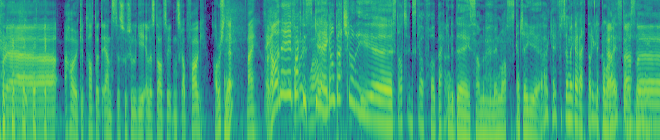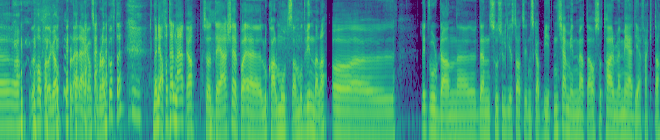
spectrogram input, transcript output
for det, jeg har jo ikke tatt et eneste sosiologi- eller statsvitenskap-fag. Har du ikke det? Nei. så- Jeg har en, eh, faktisk Oi, wow. jeg har en bachelor i uh, statsvitenskap fra back in the day sammen med min master. Så kanskje jeg eh, Ok, får se om jeg kan rette deg litt underveis. Ja, ja, det, det håper jeg det kan, for der er jeg ganske blank ofte. Men ja, fortell mer. Ja, Så det jeg ser på, er lokal motstand mot vindmøller. Og litt hvordan øh, den sosiologi- og statsvitenskap-biten kommer inn med at jeg også tar med medieeffekter.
